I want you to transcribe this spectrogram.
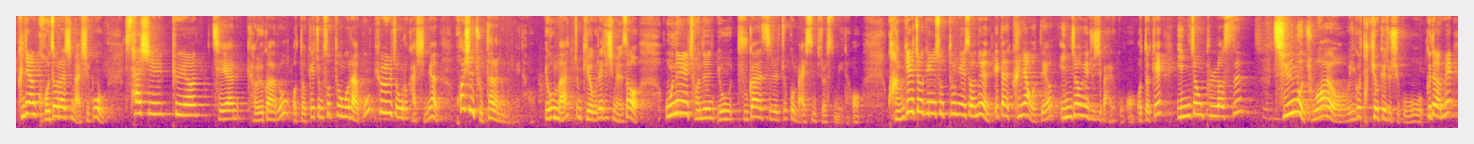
그냥 거절하지 마시고 사실, 표현, 제안, 결과로 어떻게 좀 소통을 하고 효율적으로 가시면 훨씬 좋다라는 겁니다. 어, 이것만 좀 기억을 해주시면서 오늘 저는 요 두 가지를 조금 말씀드렸습니다. 어, 관계적인 소통에서는 일단 그냥 어때요? 인정해주지 말고 어, 어떻게 인정 플러스 질문 좋아요. 이거 다 기억해 주시고 그 다음에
